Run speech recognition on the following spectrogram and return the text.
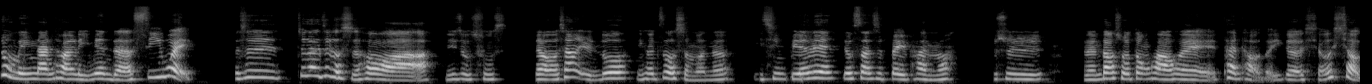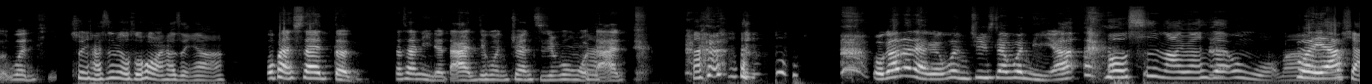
著名男团里面的 C 位。可是就在这个时候啊，女主出事，偶像陨落，你会做什么呢？移情别恋又算是背叛吗？就是可能到时候动画会探讨的一个小小的问题。所以你还是没有说后来他怎样啊？我本来是在等珊珊你的答案，结果你居然直接问我答案。我刚刚那两个问句是在问你啊？哦，是吗？原来是在问我吗？对呀。想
